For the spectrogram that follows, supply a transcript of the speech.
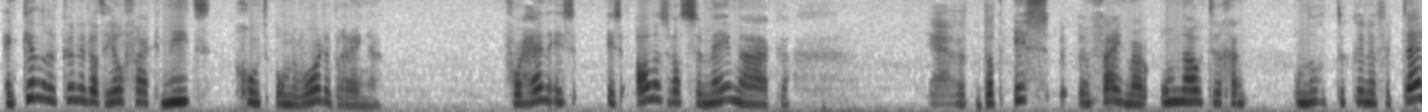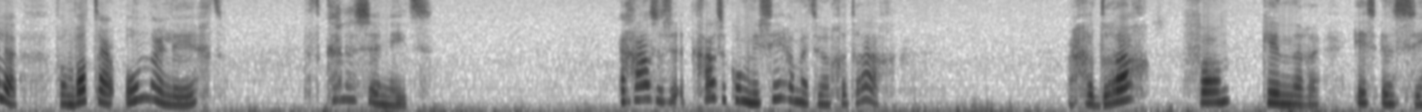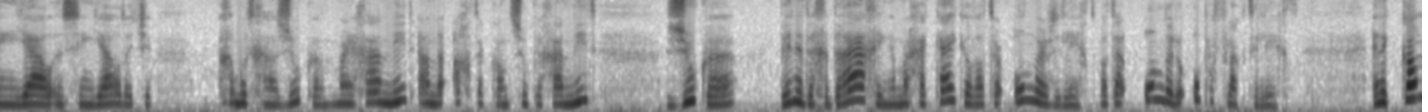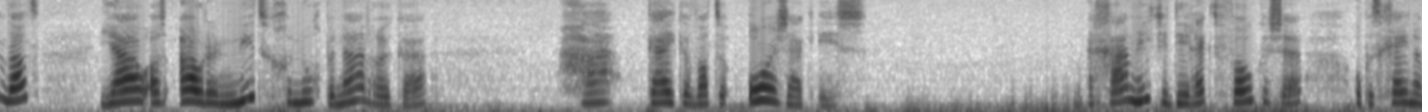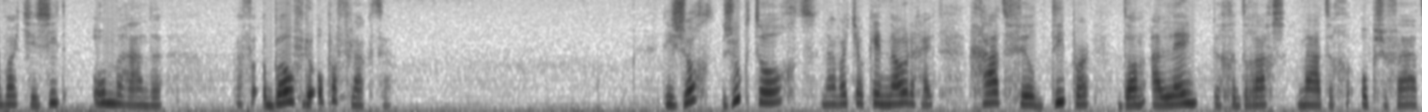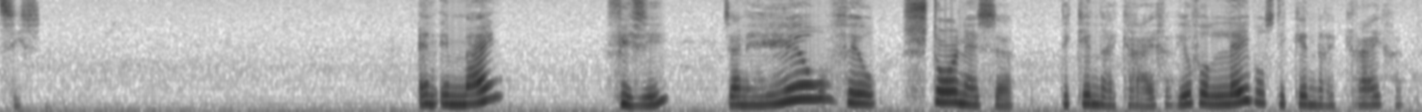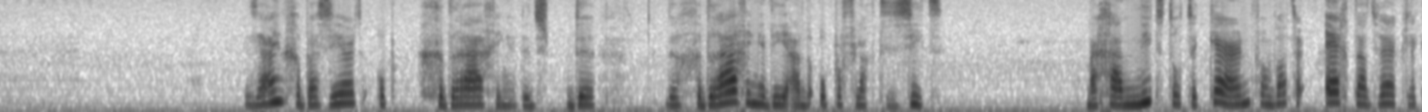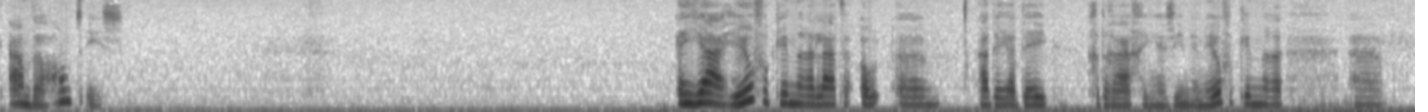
En kinderen kunnen dat heel vaak niet goed onder woorden brengen. Voor hen is, is alles wat ze meemaken, ja, dat, dat is een feit. Maar om nou te gaan, om te kunnen vertellen van wat daaronder ligt, hebben ze niet. En gaan ze, gaan ze communiceren met hun gedrag. Maar gedrag van kinderen is een signaal. Een signaal dat je moet gaan zoeken. Maar ga niet aan de achterkant zoeken. Ga niet zoeken binnen de gedragingen. Maar ga kijken wat er onder ligt. Wat daar onder de oppervlakte ligt. En ik kan dat jou als ouder niet genoeg benadrukken. Ga kijken wat de oorzaak is. En ga niet je direct focussen op hetgene wat je ziet onderaan de, boven de oppervlakte. Die zoektocht naar wat jouw kind nodig heeft gaat veel dieper dan alleen de gedragsmatige observaties. En in mijn visie zijn heel veel stoornissen die kinderen krijgen, heel veel labels die kinderen krijgen, zijn gebaseerd op gedragingen. De, de, de gedragingen die je aan de oppervlakte ziet. Maar ga niet tot de kern van wat er echt daadwerkelijk aan de hand is. En ja, heel veel kinderen laten ADHD-gedragingen ehm, zien. En heel veel kinderen uh,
